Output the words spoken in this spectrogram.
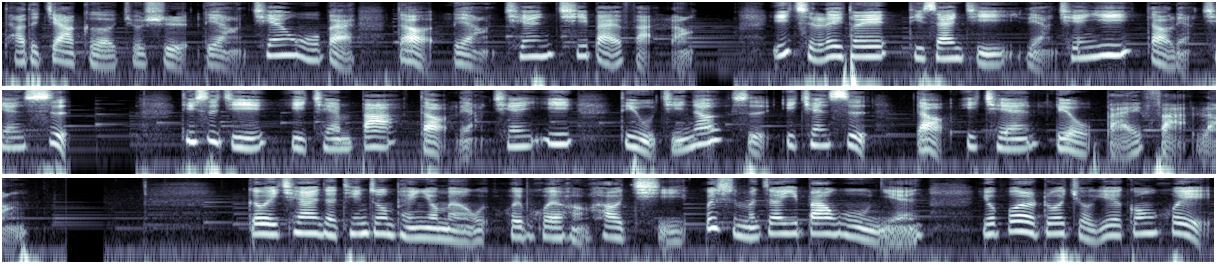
它的价格就是两千五百到两千七百法郎，以此类推，第三级两千一到两千四，第四级一千八到两千一，第五级呢是一千四到一千六百法郎。各位亲爱的听众朋友们，会不会很好奇，为什么在一八五五年由波尔多酒业工会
